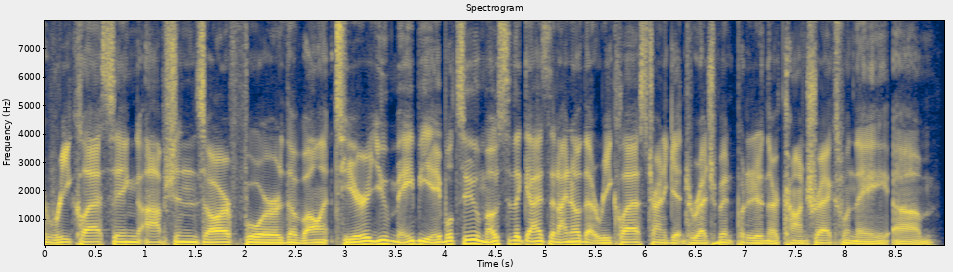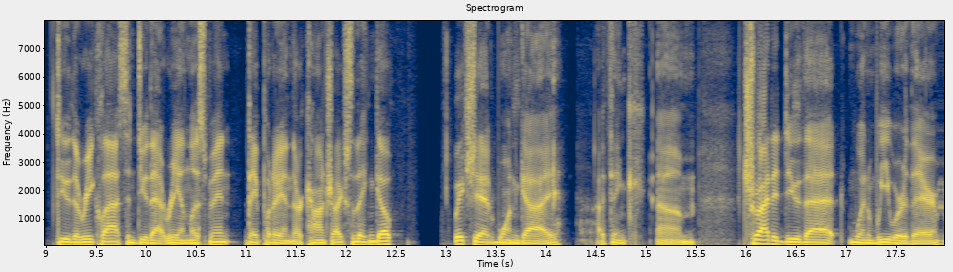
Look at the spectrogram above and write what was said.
reclassing options are for the volunteer. You may be able to. Most of the guys that I know that reclass, trying to get into regiment, put it in their contracts when they um, do the reclass and do that reenlistment. They put it in their contract so they can go. We actually had one guy, I think, um, try to do that when we were there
